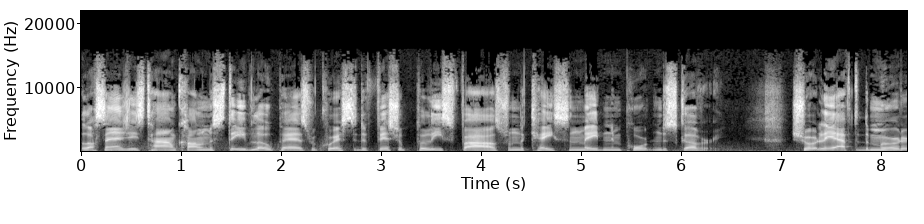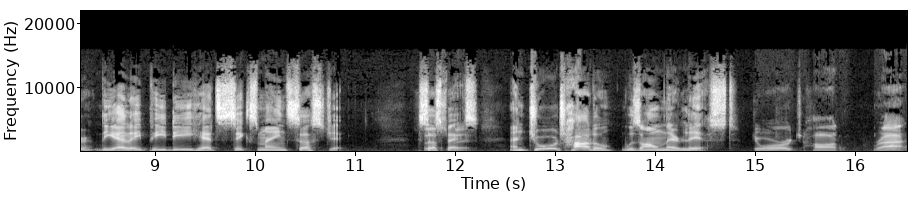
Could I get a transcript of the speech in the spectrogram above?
Los Angeles Times columnist Steve Lopez requested official police files from the case and made an important discovery. Shortly after the murder, the LAPD had six main suspect, suspects, Suspect. and George Hodel was on their list. George Hodel. Right.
